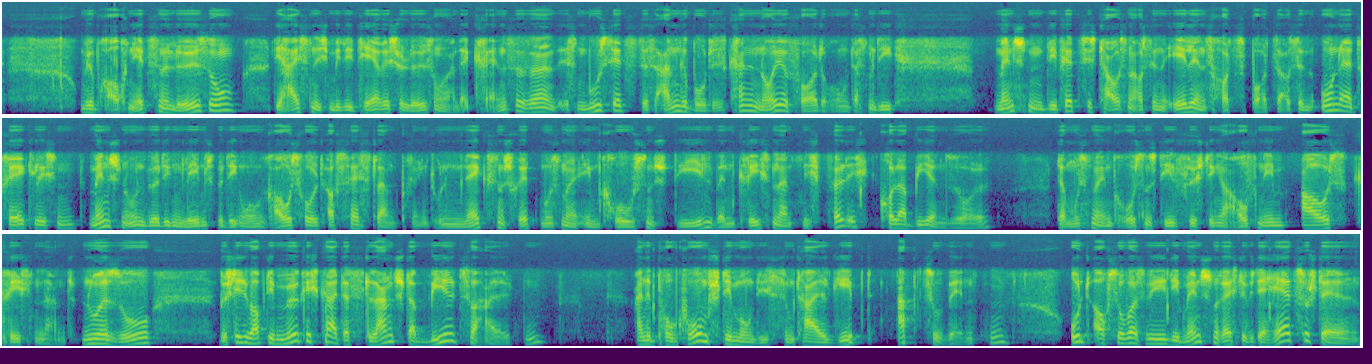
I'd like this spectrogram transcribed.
Wir brauchen jetzt eine Lösung, die heißt nicht militärische Lösung an der Grenze, sondern es muss jetzt das Angebot, es ist keine neue Forderung, dass man die Menschen, die 40.000 aus den Elends-Hotspots, aus den unerträglichen, menschenunwürdigen Lebensbedingungen rausholt, aufs Festland bringt. Und im nächsten Schritt muss man im großen Stil, wenn Griechenland nicht völlig kollabieren soll, da muss man im großen Stil Flüchtlinge aufnehmen aus Griechenland. Nur so besteht überhaupt die Möglichkeit, das Land stabil zu halten, eine Pogromstimmung, die es zum Teil gibt, abzuwenden und auch sowas wie die Menschenrechte wiederherzustellen.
